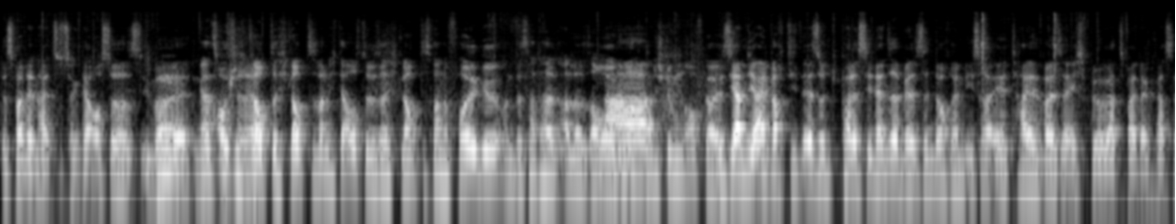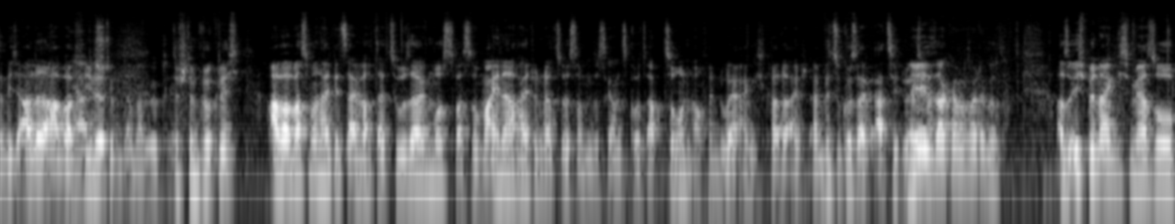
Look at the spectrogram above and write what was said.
das war dann halt sozusagen der Auslöser, dass es überall Hm, ganz kurz, ich glaube, ich glaub, das war nicht der Auslöser. Ich glaube, das war eine Folge und das hat halt alle sauer Na, gemacht und die Stimmung aufgeheizt. Sie haben die einfach, die, also die Palästinenser wir sind auch in Israel teilweise echt Bürger zweiter Klasse. Nicht alle, aber ja, viele. das stimmt aber wirklich. Das stimmt wirklich. Aber was man halt jetzt einfach dazu sagen muss, was so meine Haltung dazu ist, um das ganz kurz abzurunden, auch wenn du ja eigentlich gerade ein... äh, Willst du kurz erzählen? Du Nee, sag einmal weiter kurz. Also ich bin eigentlich mehr so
